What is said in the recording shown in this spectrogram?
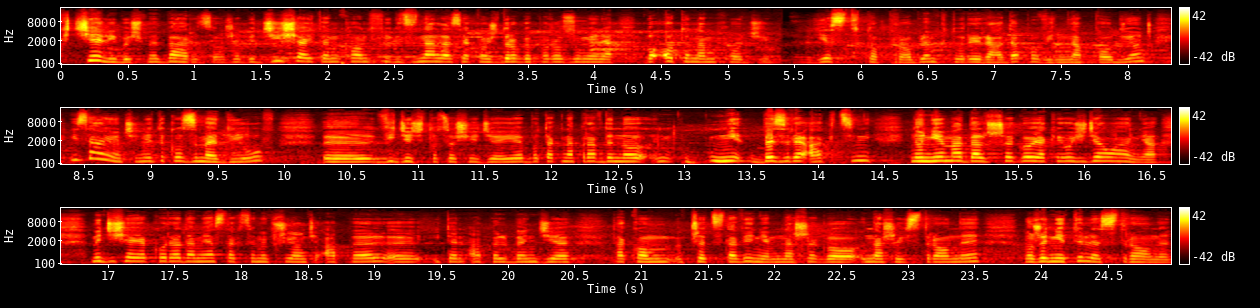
Chcielibyśmy bardzo, żeby dzisiaj ten konflikt znalazł jakąś drogę porozumienia, bo o to nam chodzi. Jest to problem, który Rada powinna podjąć i zająć się nie tylko z mediów, y, widzieć to, co się dzieje, bo tak naprawdę no, nie, bez reakcji no, nie ma dalszego jakiegoś działania. My dzisiaj jako Rada Miasta chcemy przyjąć apel y, i ten apel będzie taką przedstawieniem naszego, naszej strony, może nie tyle strony,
